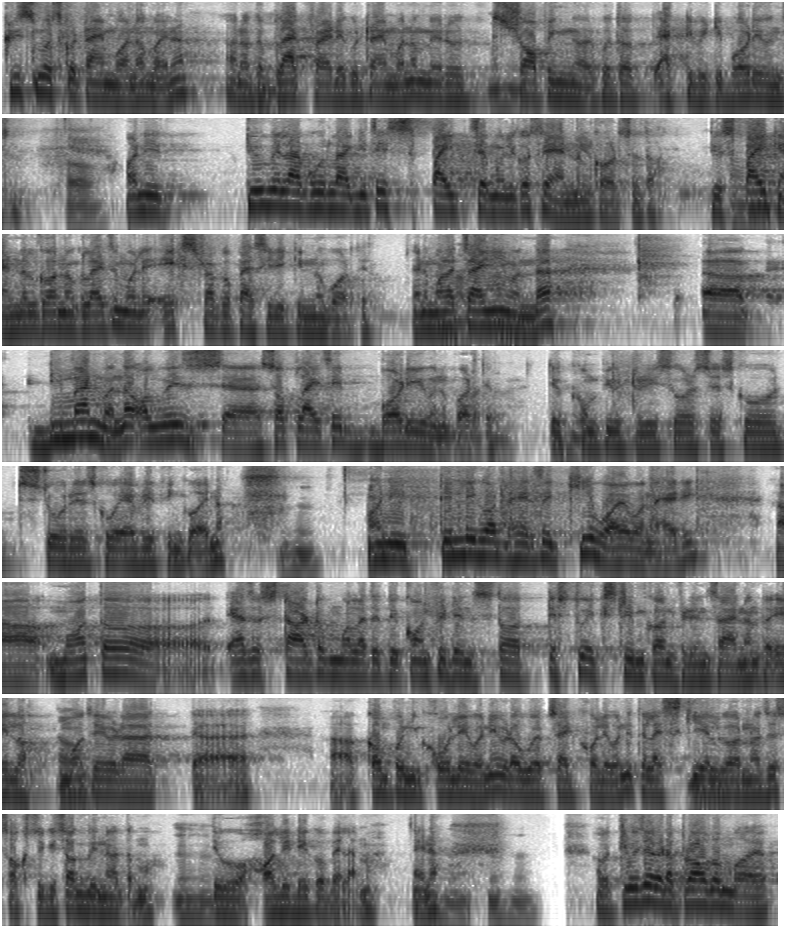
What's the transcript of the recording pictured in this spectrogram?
क्रिसमसको टाइम भनौँ होइन अन्त ब्ल्याक फ्राइडेको टाइम भनौँ मेरो सपिङहरूको त एक्टिभिटी बढी हुन्छ। अनि त्यो बेलाको लागि चाहिँ स्पाइक चाहिँ मैले कसरी ह्यान्डल गर्छु त? त्यो स्पाइक ह्यान्डल गर्नको लागि चाहिँ मैले एक्स्ट्रा क्यापेसिटी किन्नु पर्थ्यो। अनि मलाई चाहिने भन्दा डिमान्डभन्दा अलवेज सप्लाई चाहिँ बढी हुनु पर्थ्यो त्यो कम्प्युटर रिसोर्सेसको स्टोरेजको एभ्रिथिङको होइन। अनि त्यसले गर्दाखेरि चाहिँ के भयो भन्दाखेरि म त एज अ स्टार्टअप मलाई चाहिँ त्यो कन्फिडेन्स त त्यस्तो एक्सट्रिम कन्फिडेन्स आएन नि त। ए ल म चाहिँ एउटा कम्पनी खोल्यो भने एउटा वेबसाइट खोल्यो भने त्यसलाई स्केल गर्न चाहिँ सक्छु कि सक्दिनँ त म त्यो हलिडेको बेलामा होइन? अब त्यो चाहिँ एउटा प्रब्लम भयो।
